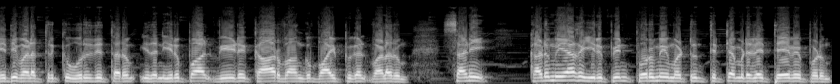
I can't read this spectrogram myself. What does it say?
நிதி வளத்திற்கு உறுதி தரும். இதன் இருப்பால் வீடு கார் வாங்கும் வாய்ப்புகள் வளரும். சனி கடுமையாக இருப்பின் பொறுமை மற்றும் திட்டமிடலை தேவைப்படும்.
